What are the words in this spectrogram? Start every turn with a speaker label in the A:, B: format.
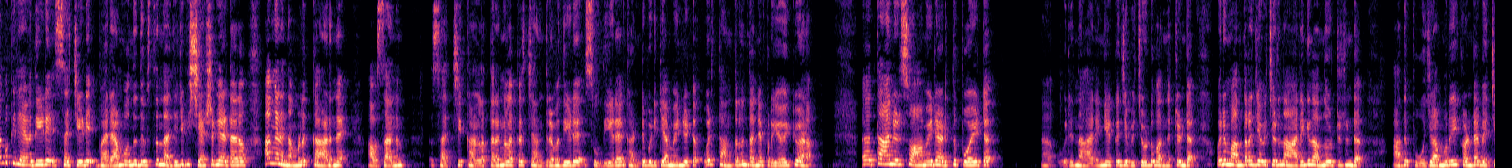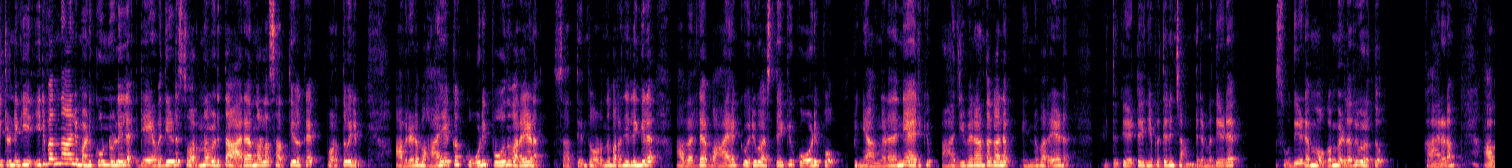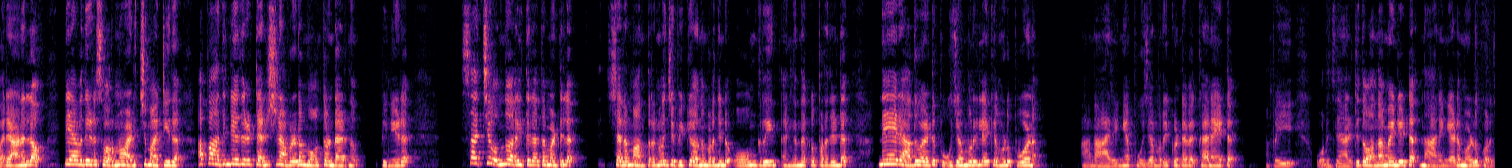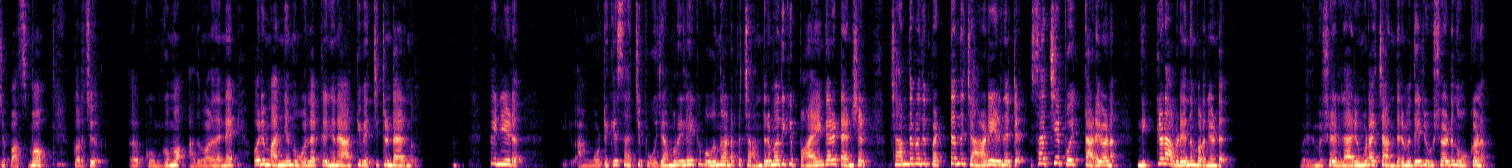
A: നമുക്ക് രേവതിയുടെ സച്ചിയുടെ വരാൻ പോകുന്ന ദിവസം നല്ലൊരു വിശേഷം കേട്ടാലോ? അങ്ങനെ നമ്മൾ കാണുന്ന അവസാനം സച്ചി കള്ളത്തരങ്ങളൊക്കെ ചന്ദ്രമതിയുടെ സുധിയുടെ കണ്ടുപിടിക്കാൻ വേണ്ടിയിട്ട് ഒരു തന്ത്രം തന്നെ പ്രയോഗിക്കുകയാണ്. താനൊരു സ്വാമിയുടെ അടുത്ത് പോയിട്ട് ഒരു നാരങ്ങയൊക്കെ ജപിച്ചുകൊണ്ട് വന്നിട്ടുണ്ട്. ഒരു മന്ത്രം ജപിച്ചൊരു നാരങ്ങ തന്നു വിട്ടിട്ടുണ്ട്. അത് പൂജാമുറി കൊണ്ട് വെച്ചിട്ടുണ്ടെങ്കിൽ ഇരുപത്തിനാല് മണിക്കൂറിനുള്ളിൽ രേവതിയുടെ സ്വർണം എടുത്ത് ആരാന്നുള്ള സത്യമൊക്കെ പുറത്തു വരും. അവരുടെ വായൊക്കെ കോടിപ്പോന്ന് പറയണം. സത്യം തുറന്നു പറഞ്ഞില്ലെങ്കിൽ അവരുടെ വായൊക്കെ ഒരു വശത്തേക്ക് കോടിപ്പോവും. പിന്നെ അങ്ങനെ തന്നെ ആയിരിക്കും ആജീവനാന്തകാലം എന്ന് പറയാണ്. ഇത് കേട്ട് കഴിഞ്ഞപ്പോഴത്തേനും ചന്ദ്രമതിയുടെ സുധിയുടെ മുഖം വിളറി വെളുത്തു കാരണം അവരാണല്ലോ രേവതിയുടെ സ്വർണം അടിച്ചു മാറ്റിയത്. അപ്പൊ അതിന്റെതൊരു ടെൻഷൻ അവരുടെ മുഖത്തുണ്ടായിരുന്നു. പിന്നീട് സച്ച ഒന്നും അറിയത്തില്ലാത്ത മട്ടിൽ ചില മന്ത്രങ്ങൾ ജപിക്കുവാന്ന് പറഞ്ഞിട്ട് ഓം ഗ്രീൻ എന്നൊക്കെ പറഞ്ഞിട്ട് നേരെ അതുമായിട്ട് പൂജാമുറിയിലേക്ക് അങ്ങോട്ട് പോവാണ്. ആ നാരങ്ങ പൂജാമുറി കൊണ്ട് വെക്കാനായിട്ട്. അപ്പൊ ഈ ഒറിജിനാലിറ്റി തോന്നാൻ വേണ്ടിയിട്ട് നാരങ്ങയുടെ മുകളിൽ കുറച്ച് ഭസ്മോ കുറച്ച് കുങ്കുമോ അതുപോലെ തന്നെ ഒരു മഞ്ഞ നൂലൊക്കെ ഇങ്ങനെ ആക്കി വെച്ചിട്ടുണ്ടായിരുന്നു. പിന്നീട് അങ്ങോട്ടേക്ക് സച്ചി പൂജാമുറിയിലേക്ക് പോകുന്ന കണ്ടപ്പോൾ ചന്ദ്രമതിക്ക് ഭയങ്കര ടെൻഷൻ. ചന്ദ്രമതി പെട്ടെന്ന് ചാടി എഴുന്നേറ്റ് സച്ചിയെ പോയി തടയണം നിക്കട അവിടെയെന്നും പറഞ്ഞുകൊണ്ട് ഒരു നിമിഷം എല്ലാരും കൂടെ ചന്ദ്രമതി രൂക്ഷമായിട്ട് നോക്കണം.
